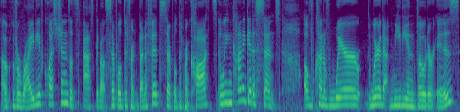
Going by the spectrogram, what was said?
a, a variety of questions. Let's ask about several different benefits, several different costs, and we can kind of get a sense of kind of where where that median voter is.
